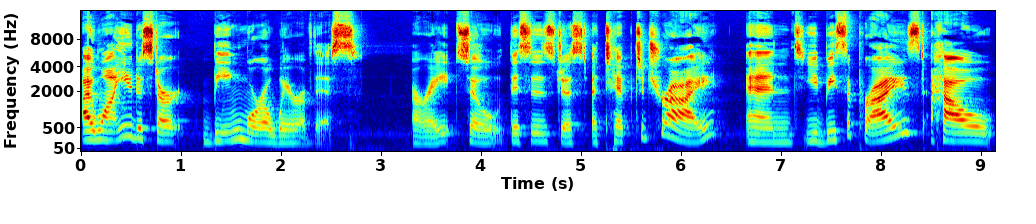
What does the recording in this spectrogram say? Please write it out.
I want you to start being more aware of this. All right, so this is just a tip to try, and you'd be surprised how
